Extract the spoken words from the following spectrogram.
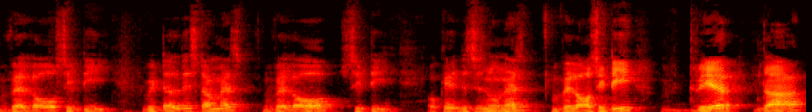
velocity we tell this term as velocity. Okay this is known as velocity where the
